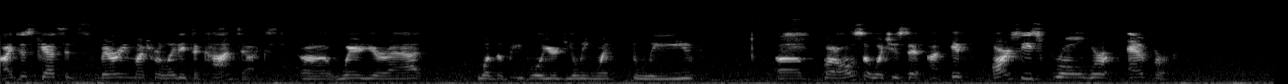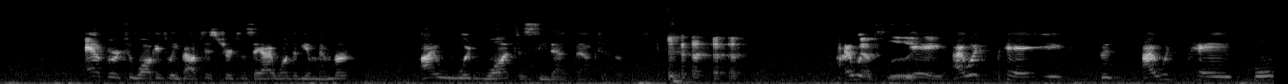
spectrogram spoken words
I just guess it's very much related to context uh, where you're at, what the people you're dealing with believe, uh, but also what you said. Uh, if R.C. Sproul were ever, ever to walk into a Baptist church and say, "I want to be a member," I would want to see that baptism. I would Absolutely. pay. I would pay. I would pay full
